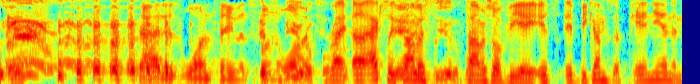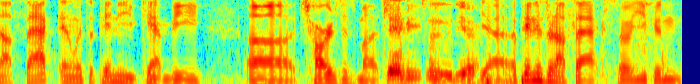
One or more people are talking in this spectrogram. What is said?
it's, that is one thing that's fun It's to beautiful. watch. Right. Uh, actually, It is Thomas beautiful. Thomas Earl VA. It's it becomes opinion and not fact, and when it's opinion, you can't be uh, charged as much. can be sued. Yeah, yeah, opinions are not facts, so you can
